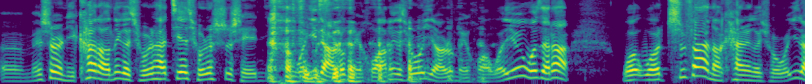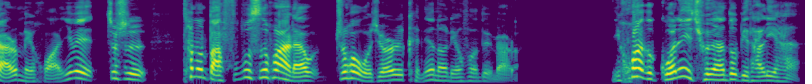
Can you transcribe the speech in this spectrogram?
呃，没事儿你看到那个球他接球的是谁？我一点都没慌，那个球我一点都没慌。我因为我在那儿，我我吃饭呢，看这个球，我一点都没慌，因为就是他们把福布斯换上来之后，我觉得肯定能零封对面了。你换个国内球员都比他厉害。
